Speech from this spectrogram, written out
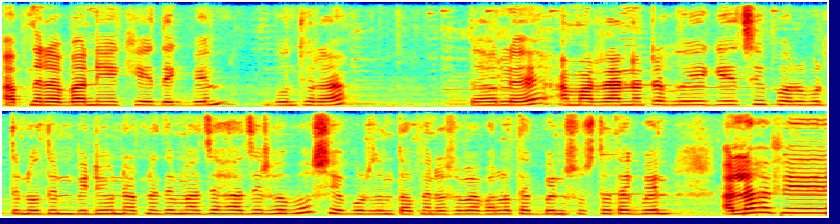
আপনারা বানিয়ে খেয়ে দেখবেন, বন্ধুরা। তাহলে আমার রান্নাটা হয়ে গিয়েছে। পরবর্তী নতুন ভিডিও নিয়ে আপনাদের মাঝে হাজির হব। সে পর্যন্ত আপনারা সবাই ভালো থাকবেন, সুস্থ থাকবেন। আল্লাহ হাফিজ।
